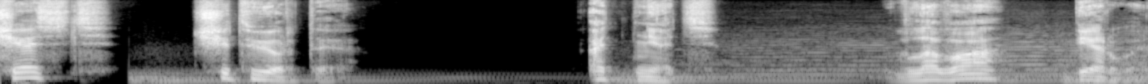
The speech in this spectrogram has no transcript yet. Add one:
Часть четвертая. Отнять. Глава первая.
